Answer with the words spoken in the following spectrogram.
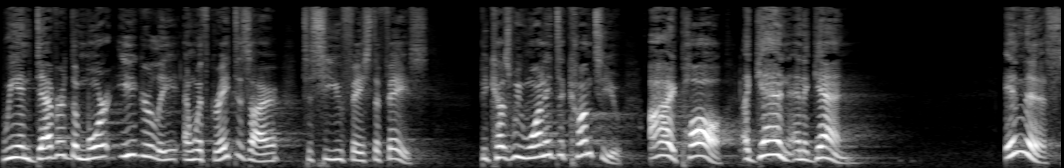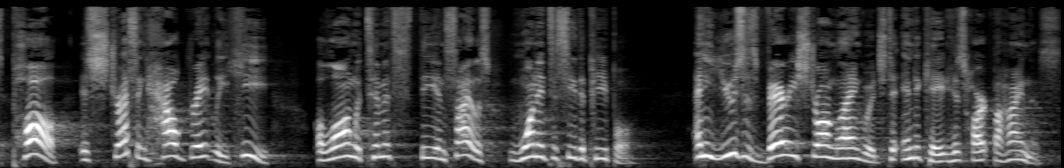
we endeavored the more eagerly and with great desire to see you face to face, because we wanted to come to you. I, Paul, again and again. In this, Paul is stressing how greatly he, along with Timothy and Silas, wanted to see the people. And he uses very strong language to indicate his heart behind this.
